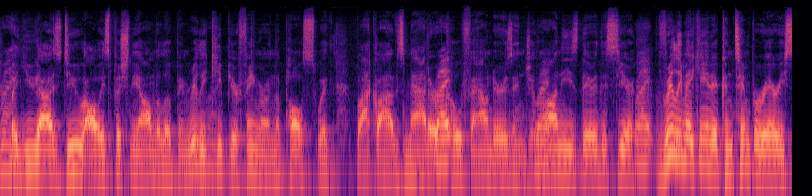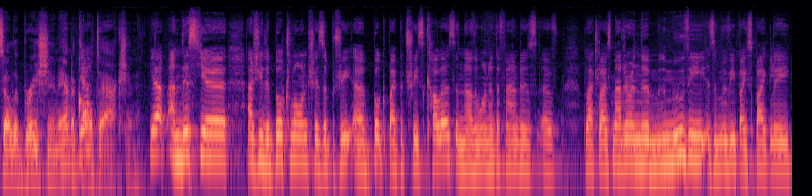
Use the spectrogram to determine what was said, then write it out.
right. But you guys do always push the envelope and really keep your finger on the pulse with Black Lives Matter Right. co-founders and Jelani's there this year, Right. really making it a contemporary celebration and a call Yeah. to action. Yep, and this year, actually, the book launch is a, a book by Patrisse Cullors, another one of the founders of Black Lives Matter. And the, the movie is a movie by Spike Lee,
